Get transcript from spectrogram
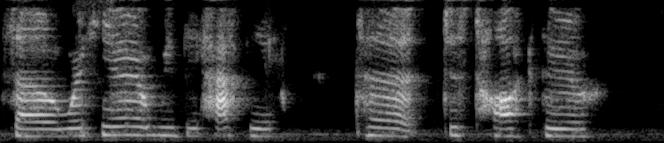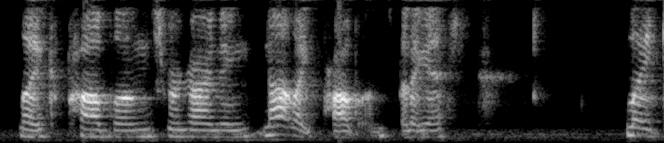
So we're here. We'd be happy to just talk through like problems regarding not like problems, but I guess like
